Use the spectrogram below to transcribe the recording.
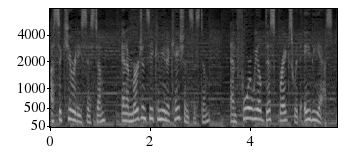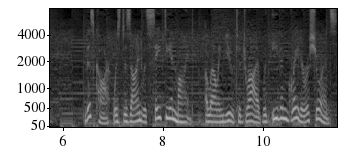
a security system, an emergency communication system, and four-wheel disc brakes with ABS. This car was designed with safety in mind, allowing you to drive with even greater assurance.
